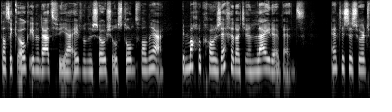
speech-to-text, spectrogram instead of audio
Dat ik ook inderdaad via een van de socials stond van, ja, je mag ook gewoon zeggen dat je een leider bent. En het is een soort,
